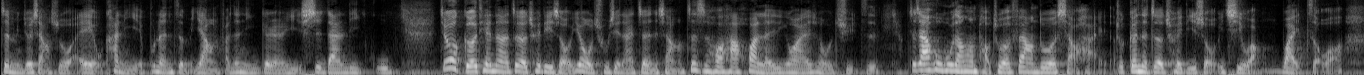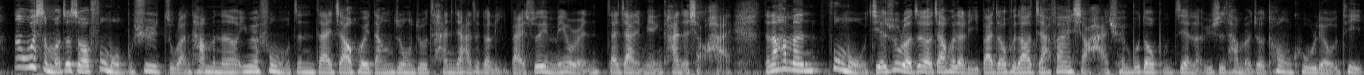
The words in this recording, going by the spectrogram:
证明就想说，哎，我看你也不能怎么样，反正你一个人以势单力孤。结果隔天呢，这个吹笛手又出现在镇上，这时候他换了另外一首曲子，家家户户当中跑出了非常多的小孩，就跟着这个吹笛手一起往外走啊。那为什么这时候父母不去阻拦他们呢？因为父母正在教会当中就参加这个礼拜，所以没有人。在家里面看着小孩，等到他们父母结束了这个教会的礼拜都，回到家发现小孩全部都不见了，于是他们就痛哭流涕，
